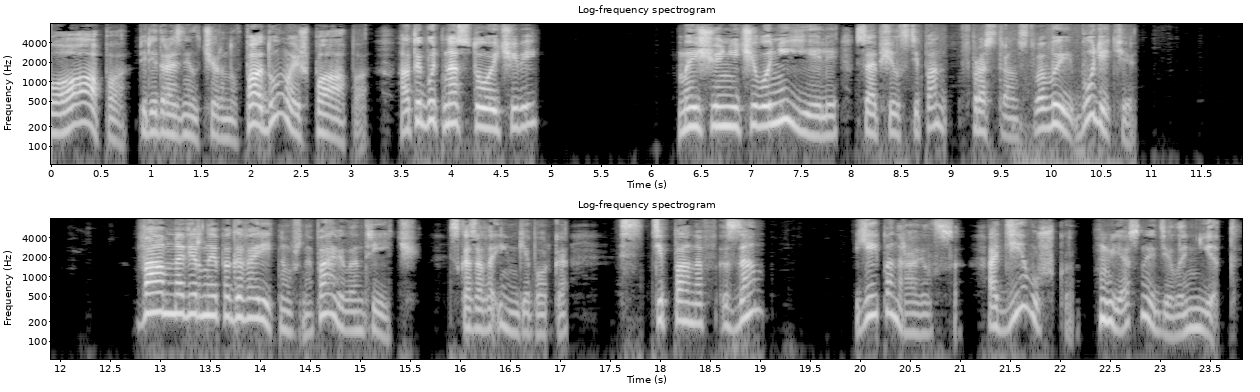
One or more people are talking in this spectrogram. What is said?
«Папа!» — передразнил Чернов. «Подумаешь, папа, а ты будь настойчивей». «Мы еще ничего не ели», — сообщил Степан в пространство. «Вы будете?» Вам, наверное, поговорить нужно, Павел Андреевич, сказала Ингеборга. Степанов зам ей понравился, а девушка, ну, ясное дело, нет.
